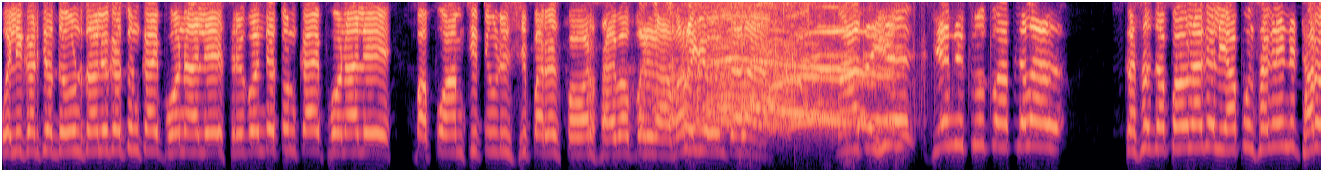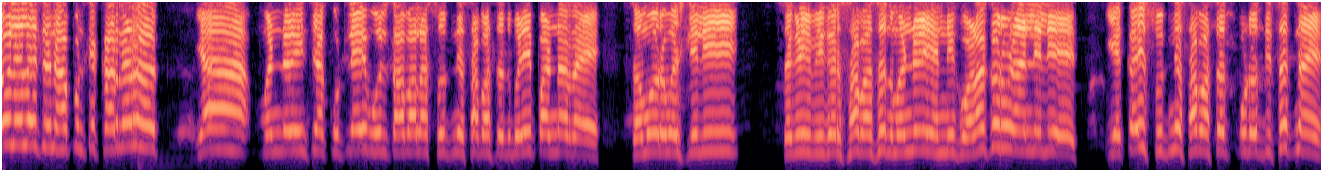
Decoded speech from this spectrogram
पलीकडच्या दौंड तालुक्यातून काय फोन आले श्रीगोंद्यातून काय फोन आले? बापू आमची तेवढी शिफारस पवार साहेबापर्यंत आम्हाला घेऊन चला. आता हे हे नेतृत्व आपल्याला कसं जपावं लागेल हे आपण सगळ्यांनी ठरवलेलंच आहे ना. आपण ते करणार आहोत. या मंडळींच्या कुठल्याही बोलताबाला सुज्ञ सभासद बळी पडणार नाही. समोर बसलेली सगळी बिगर सभासद मंडळी यांनी गोळा करून आणलेली आहेत. एकही सुज्ञ सभासद पुढे दिसत नाही.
